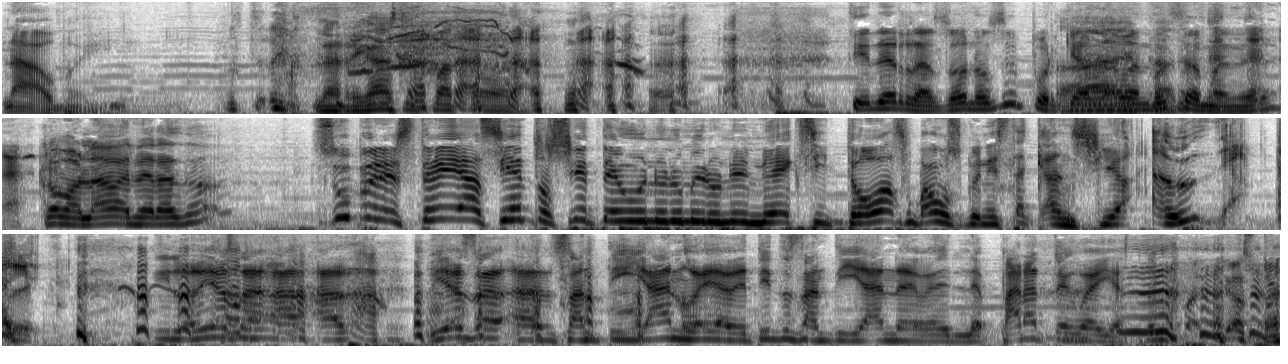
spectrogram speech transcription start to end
No, güey. La regaste, pato. Tienes razón, no sé por qué hablaban de esa manera. ¿Cómo hablaban, eras, no? Superestrella 107.1, número uno en éxitos. Vamos con esta canción. Y lo días a, Santillán, güey, a Betito Santillán. Le, párate, güey, ya estoy, ya estoy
